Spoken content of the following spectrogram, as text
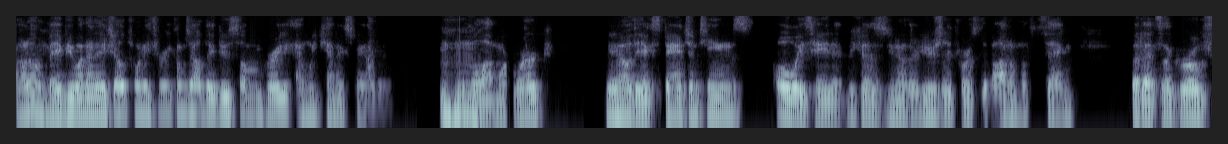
I don't know. Maybe when NHL 23 comes out, they do something great and we can expand it. Mm-hmm. a lot more work. You know, the expansion teams always hate it because you know they're usually towards the bottom of the thing, but it's a growth.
